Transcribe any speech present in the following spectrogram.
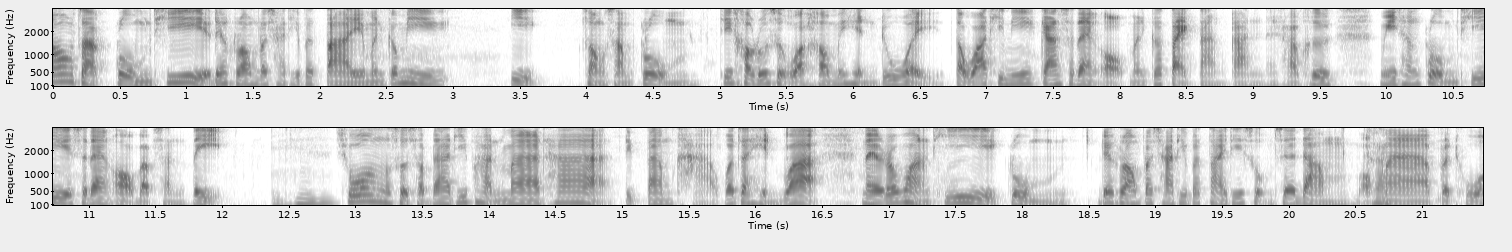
นอกจากกลุ่มที่เรียกร้องประชาธิปไตย มันก็มีอีกสองสามกลุ่มที่เขารู้สึกว่าเขาไม่เห็นด้วย แต่ว่าทีนี้การแสดงออกมันก็แตกต่างกันนะครับ คือมีทั้งกลุ่มที่แสดงออกแบบสันติ ช่วงสุดสัปดาห์ที่ผ่านมาถ้าติดตามข่าวก็จะเห็นว่าในระหว่างที่กลุ่มเรียกร้องประชาธิปไตยที่สวมเสื้อดำออกมาประท้วง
